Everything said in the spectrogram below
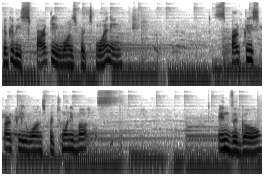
Look at these sparkly ones for 20. Sparkly, sparkly ones for 20 bucks. Indigo,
